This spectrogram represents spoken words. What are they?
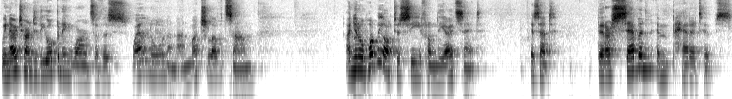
we now turn to the opening words of this well known and, and much loved psalm. And you know, what we ought to see from the outset is that there are seven imperatives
